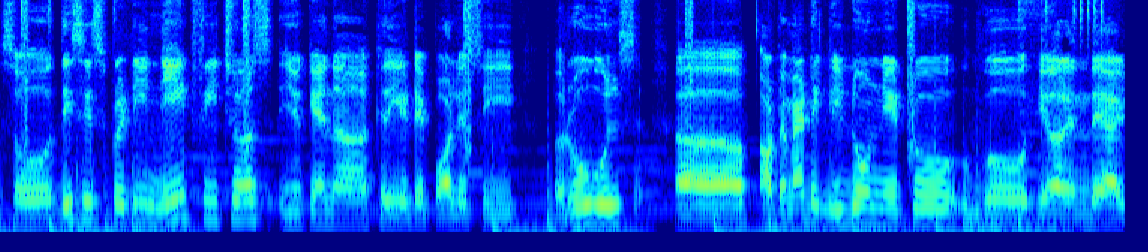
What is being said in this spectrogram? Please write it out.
So this is pretty neat features. You can uh, create a policy rules. Uh, automatically you don't need to go here and there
